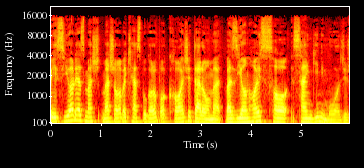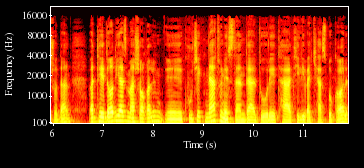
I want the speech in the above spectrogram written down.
بسیاری از مش... مشاغل و کسب و کارها با کاهش درآمد و زیانهای سا... سنگینی مواجه شدن. و تعدادی از مشاغل کوچک نتونستن در دوره تعطیلی و کسب و کار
